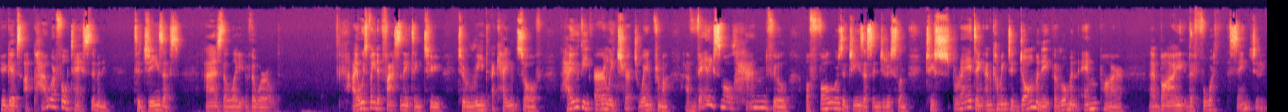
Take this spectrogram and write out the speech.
who gives a powerful testimony to Jesus as the light of the world. I always find it fascinating to, to read accounts of how the early church went from a, a very small handful of followers of Jesus in Jerusalem to spreading and coming to dominate the Roman Empire uh, by the fourth century.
